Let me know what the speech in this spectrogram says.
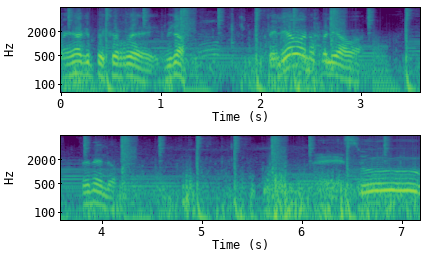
Mirá que peje rey, mirá. ¿Peleaba o no peleaba? Tenelo. Eso.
